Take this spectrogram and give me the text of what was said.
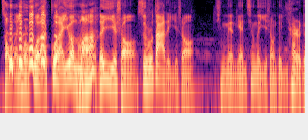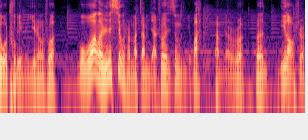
走了一会儿过来过来一个老的医生，岁数大的医生，听那年轻的医生就一开始给我处理那医生说，我忘了人家姓什么，咱们假说姓李吧，咱们假如说呃李老师，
